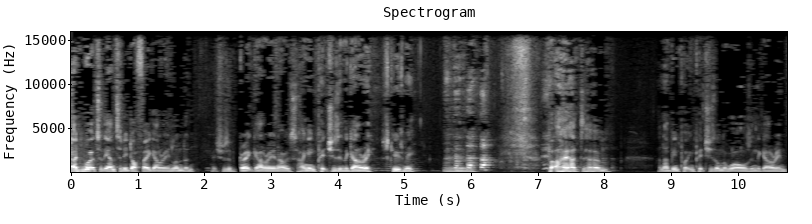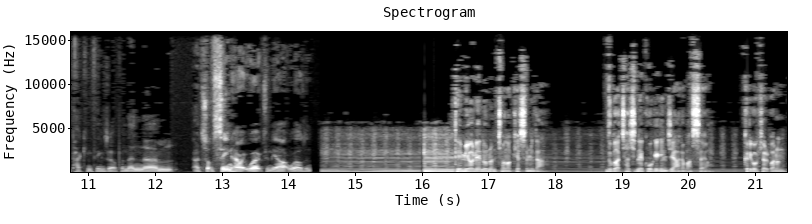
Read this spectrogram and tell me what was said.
I'd worked at the Anthony Doffey Gallery in London, which was a great gallery, and I was hanging pictures in the gallery. Excuse me. Uh, but I had, um, and I'd been putting pictures on the walls in the gallery and packing things up, and then um, I'd sort of seen how it worked in the art world. 데미언의 눈은 정확했습니다. 누가 자신의 고객인지 알아봤어요. 그리고 결과는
